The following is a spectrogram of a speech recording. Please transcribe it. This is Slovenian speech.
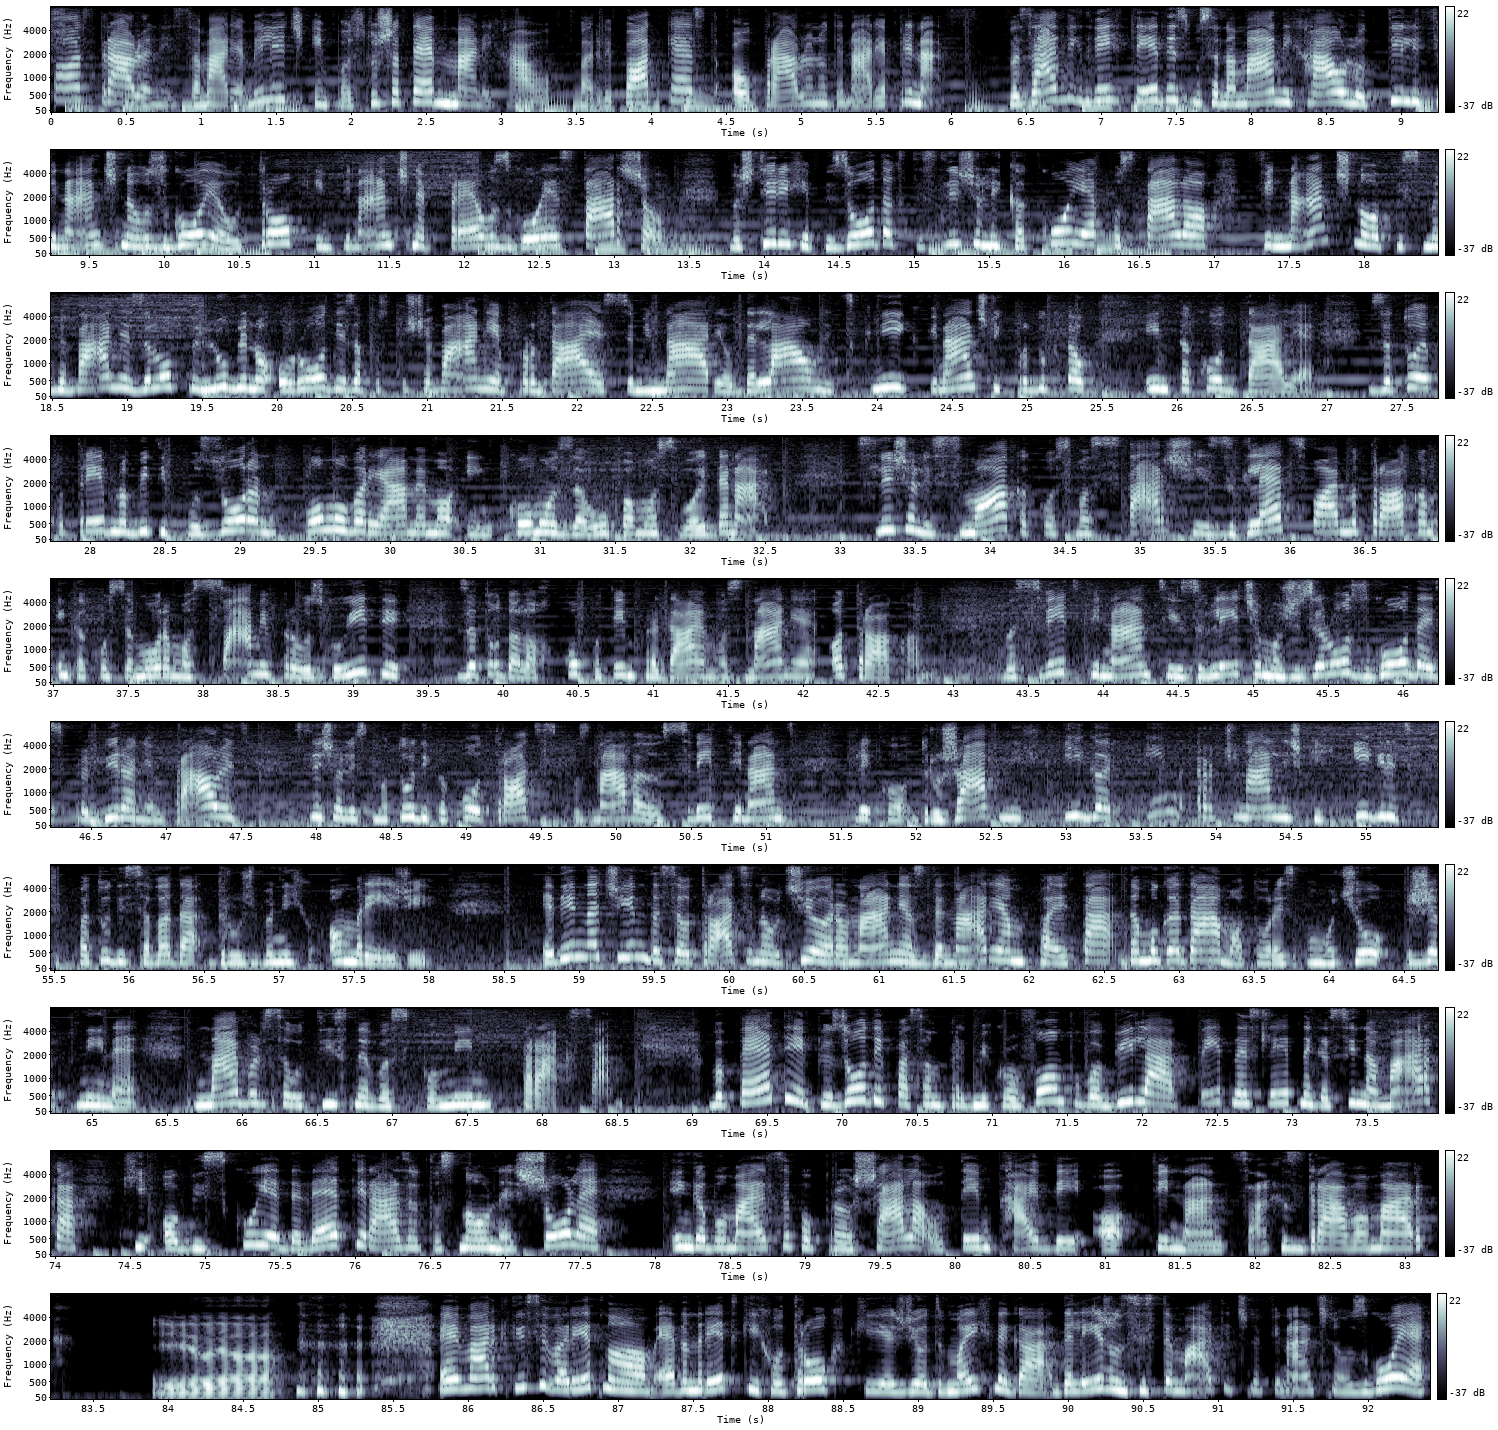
Pozdravljeni, sem Marja Milič in poslušate MoneyHow, prvi podcast o upravljanju denarja pri nas. V zadnjih dveh tednih smo se na MoneyHow lotili finančne vzgoje otrok in finančne preuzgoje staršev. V štirih epizodah ste slišali, kako je postalo finančno opismenjevanje zelo priljubljeno orodje za pospeševanje prodaje seminarjev, delavnic, knjig, finančnih produktov in tako dalje. Zato je potrebno biti pozoren, komu verjamemo verjamemo in komu zaupamo svoj denar. Slišali smo, kako smo starši zgled svojim otrokom in kako se moramo sami preuzgojiti, zato da lahko potem predajemo znanje otrokom. V svet financ jih zvlečemo že zelo zgodaj s prebiranjem pravljic. Slišali smo tudi, kako otroci spoznavajo svet financ preko družabnih iger in računalniških igric, pa tudi seveda družbenih omrežij. Edini način, da se otroci naučijo ravnanja z denarjem, pa je ta, da mu ga damo, torej s pomočjo žepnine. Najbolj se vtisne v spomin praksa. V peti epizodi pa sem pred mikrofon povabila 15-letnega sina Marka, ki obiskuje deveti razred osnovne šole in ga bo malce poprašala o tem, kaj ve o financah. Zdravo, Mark! Ja. Ti si verjetno eden redkih otrok, ki je že od majhnega deležen sistematične finančne vzgoje.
